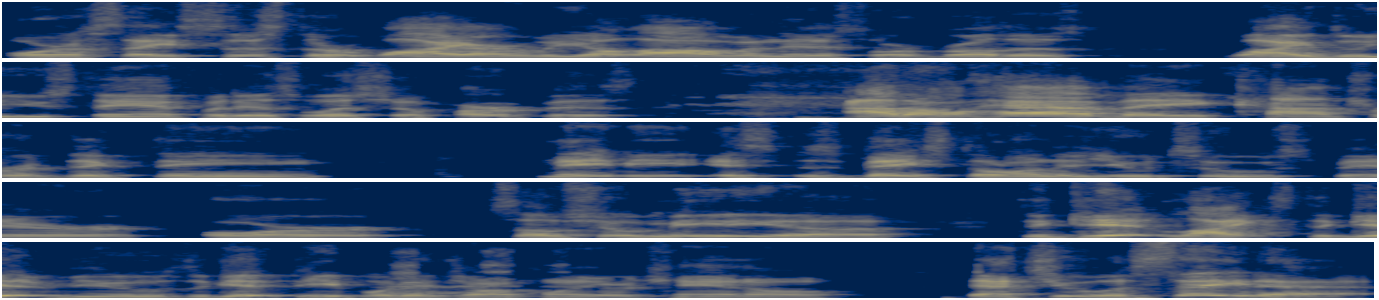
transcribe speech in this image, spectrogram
or say, sister, why are we allowing this? Or brothers, why do you stand for this? What's your purpose? I don't have a contradicting. Maybe it's, it's based on the YouTube sphere or social media to get likes, to get views, to get people to jump on your channel. That you would say that.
